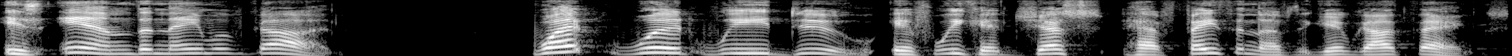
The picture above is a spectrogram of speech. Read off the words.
is in the name of God. What would we do if we could just have faith enough to give God thanks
